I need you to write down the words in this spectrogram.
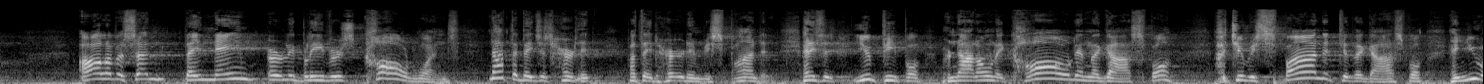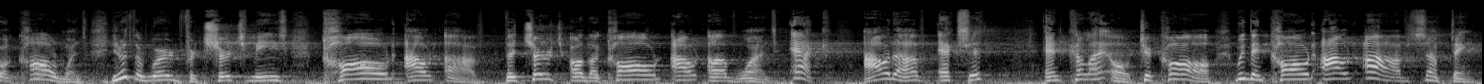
all of a sudden they named early believers called ones. Not that they just heard it, but they'd heard and responded. And he says, You people were not only called in the gospel, but you responded to the gospel and you are called ones. You know what the word for church means? Called out of. The church are the called out of ones. Ek, out of, exit, and kaleo, to call. We've been called out of something.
